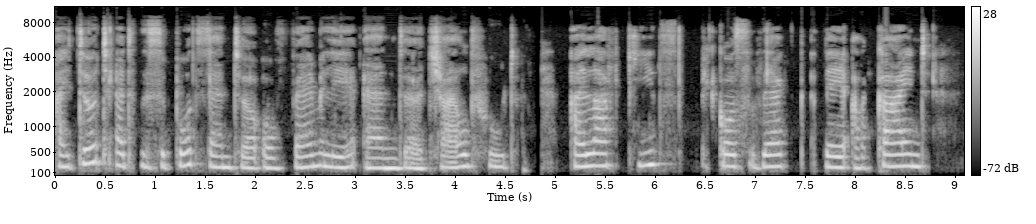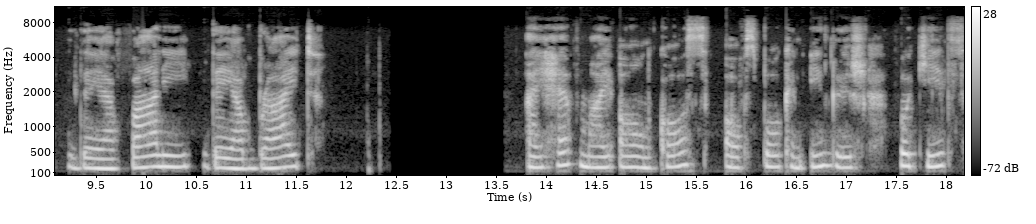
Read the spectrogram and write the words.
I taught at the support center of family and uh, childhood. I love kids because they they are kind, they are funny, they are bright. I have my own course of spoken English for kids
